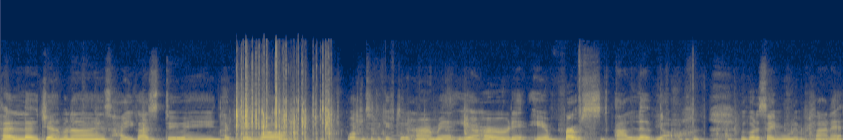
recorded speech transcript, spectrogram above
Hello, Geminis. How you guys doing? Hope you're doing well. Welcome to the Gifted Hermit. You heard it here first. I love y'all. We've got the same ruling planet.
